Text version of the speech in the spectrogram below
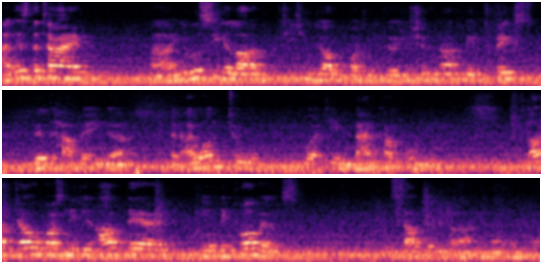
And it's the time uh, you will see a lot of teaching job opportunities. You should not be fixed with having uh, that I want to work in Bangkok only. A lot of job opportunities out there in the province, in southern uh, in India.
